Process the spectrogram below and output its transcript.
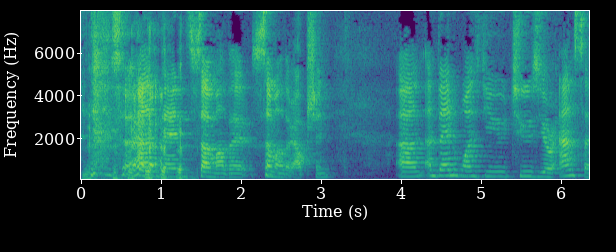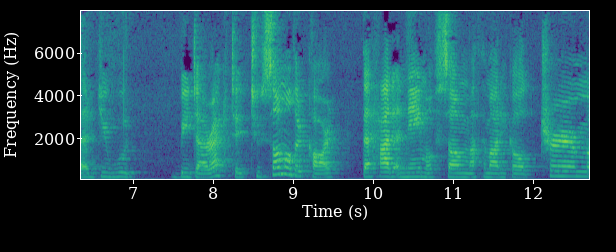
so, and then some other some other option. Um, and then once you choose your answer, you would be directed to some other card that had a name of some mathematical term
